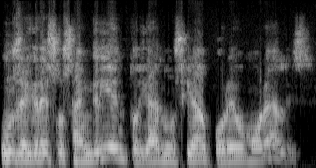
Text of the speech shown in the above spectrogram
Un regreso sangriento ya anunciado por Evo Morales.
